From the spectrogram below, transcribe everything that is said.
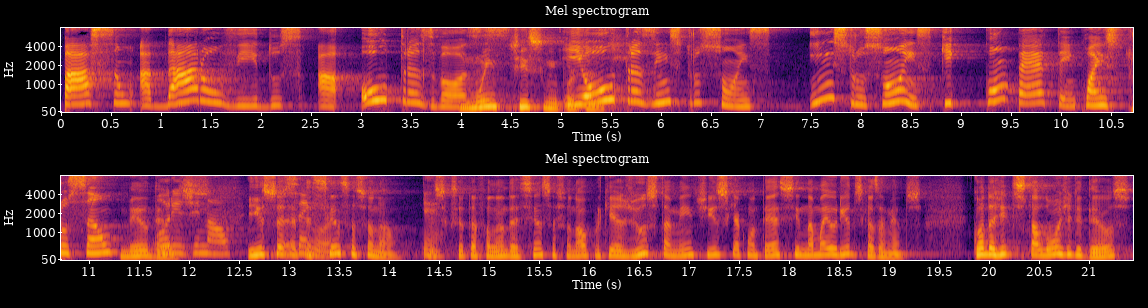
passam a dar ouvidos a outras vozes e outras instruções. Instruções que competem com a instrução original. E isso é, é sensacional. É. Isso que você está falando é sensacional, porque é justamente isso que acontece na maioria dos casamentos. Quando a gente está longe de Deus,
